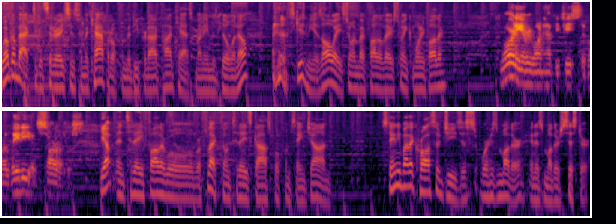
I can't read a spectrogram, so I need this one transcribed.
Welcome back to Considerations from the Capitol from the Deeper Dive podcast. My name is Bill Wannall. Excuse me, as always, joined by Father Larry Swain. Good morning, Father. Good morning, everyone. Happy Feast of Our Lady of Sorrows. Yep, and today, Father will reflect on today's Gospel from St. John. Standing by the cross of Jesus were his mother and his mother's sister,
